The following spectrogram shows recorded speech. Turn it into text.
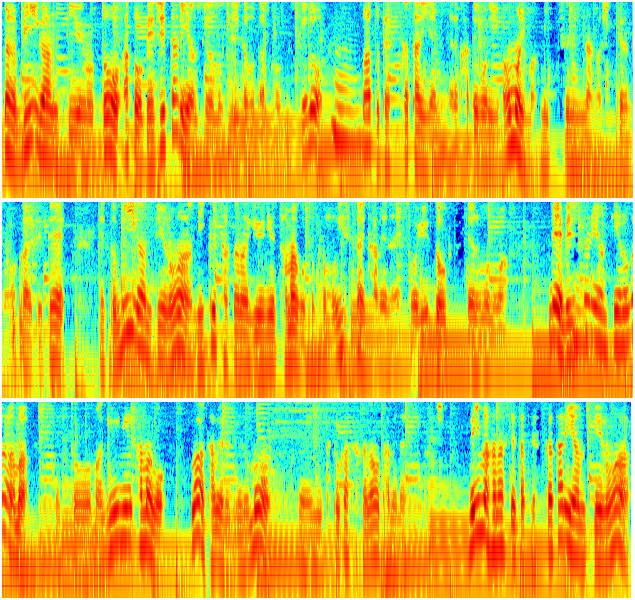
なんかビーガンっていうのと、あとベジタリアンっていうのも聞いたことあると思うんですけど、うんまあ、あとペスカタリアンみたいなカテゴリーが主にまあ3つみんなが知ってるのが分かれてて、えっと、ビーガンっていうのは肉、魚、牛乳、卵とかも一切食べない、そういう動物性のものは。で、ベジタリアンっていうのが、まあ、えっと、まあ、牛乳、卵は食べるけれども、えー肉とか魚を食べないって感じ。で、今話してたペスカタリアンっていうのは、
